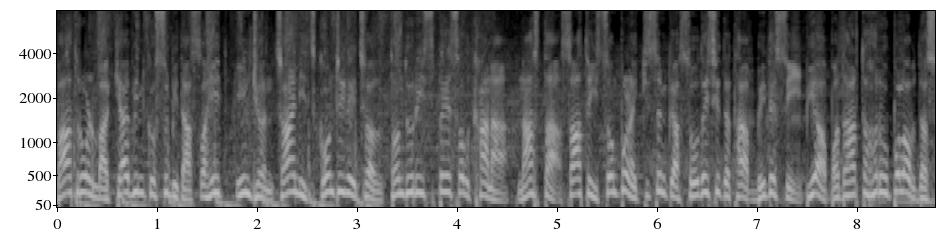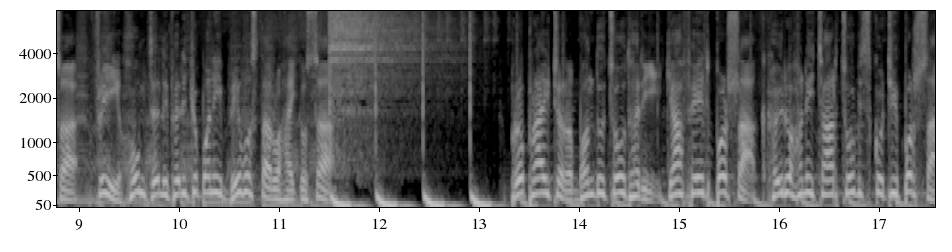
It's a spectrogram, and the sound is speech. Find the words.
बाथरुममा क्याबिनको सुविधा सहित Indian Chinese continental tandoori special खाना नास्ता साथै सम्पूर्ण किसिमका स्वदेशी तथा विदेशी पेय पदार्थहरू उपलब्ध छ। फ्री होम डेलिभरीको पनि व्यवस्था रहेको छ। प्रोप्राइटर बन्धु चौधरी क्याफेट पर्सा खैरोहनी चार चौबिस कोटी पर्सा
